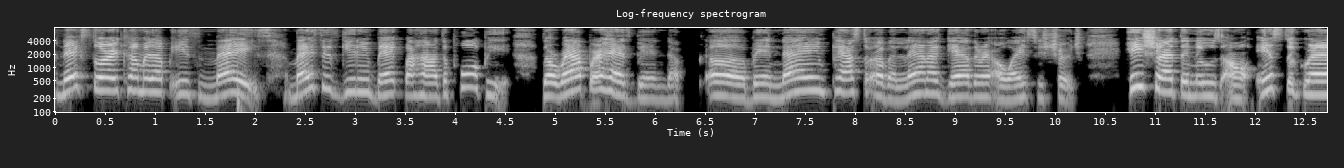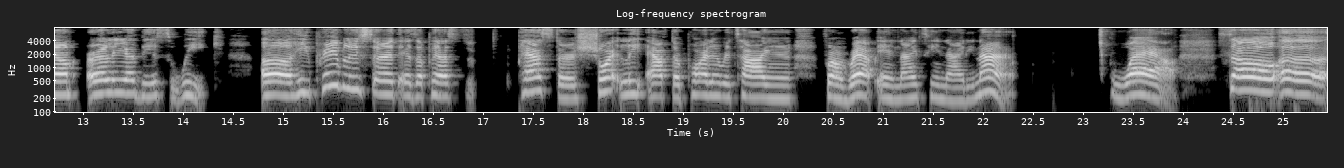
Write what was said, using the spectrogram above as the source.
Next story coming up is Mase. Mase is getting back behind the pulpit. The rapper has been the uh, been named pastor of Atlanta Gathering Oasis Church. He shared the news on Instagram earlier this week. Uh, he previously served as a pastor pastor shortly after parting retiring from rap in 1999. Wow. So, uh,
